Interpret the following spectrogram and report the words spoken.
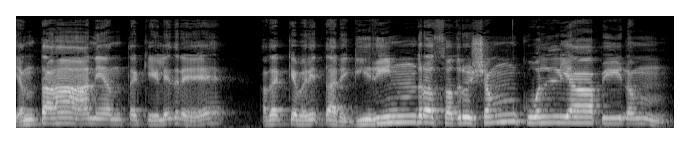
ಎಂತಹ ಆನೆ ಅಂತ ಕೇಳಿದರೆ ಅದಕ್ಕೆ ಬರೀತಾರೆ, ಗಿರೀಂದ್ರ ಸದೃಶಂ ಕುವಲ್ಯಾಪೀಡಂ.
